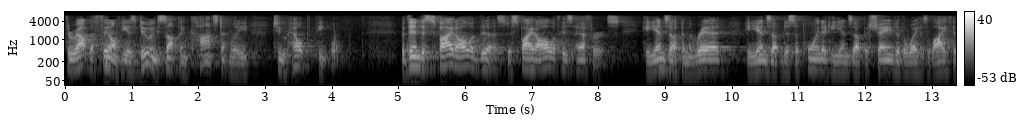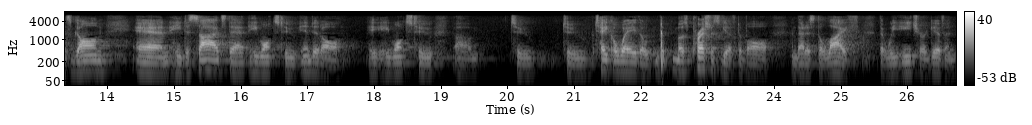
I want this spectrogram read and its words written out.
throughout the film, he is doing something constantly to help people. But then, despite all of this, despite all of his efforts, he ends up in the red. He ends up disappointed. He ends up ashamed of the way his life has gone. And he decides that he wants to end it all. He, he wants to, um, to, to take away the, the most precious gift of all, and that is the life that we each are given.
